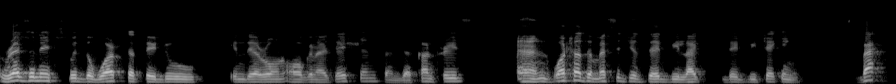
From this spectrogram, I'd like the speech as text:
resonates with the work that they do in their own organizations and their countries and what are the messages they'd be like they'd be taking back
